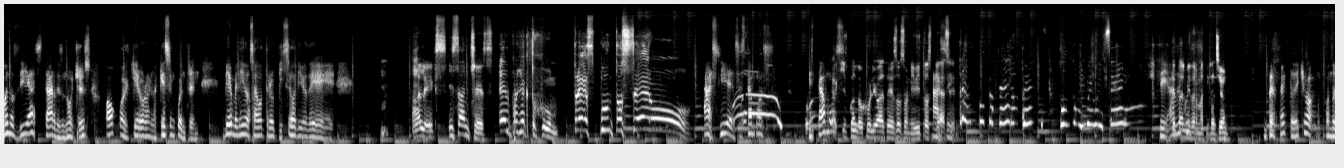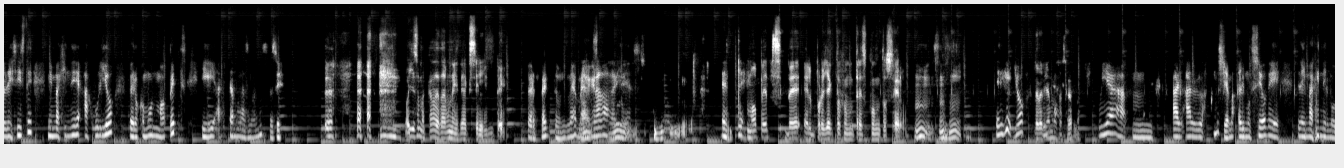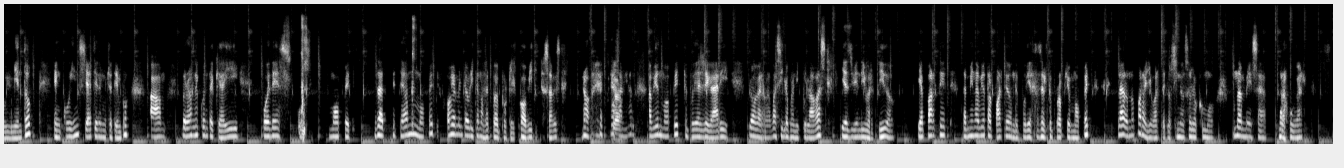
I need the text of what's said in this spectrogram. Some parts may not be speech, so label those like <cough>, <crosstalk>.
buenos días, tardes, noches o cualquier hora en la que se encuentren. Bienvenidos a otro episodio de Alex y Sánchez, el proyecto HUM 3.0. Así es, estamos estamos Aquí es cuando Julio hace esos soniditos que Ah, hace sí. 3.0, 3. punto y luego el cero. sí, haz ¿Qué tal mi dramatización? Perfecto, de hecho, cuando le hiciste, me imaginé a Julio, pero como un moped y agitando las manos, así. <laughs> Oye, eso me acaba de dar una idea excelente. Perfecto, me, me agrada la idea. Este, Mopeds del proyecto HUM 3.0. Mm, ujú. te dije, yo Deberíamos hacerlo. Fui a, mm, al, al- ¿cómo se llama? Al Museo de la Imagen y el Movimiento en Queens, ya tiene mucho tiempo, am, pero haz de cuenta que ahí puedes usar moped, o sea, te, te dan un moped, obviamente ahorita no se puede porque el COVID, tú sabes, pero Claro. había, había un moped que podías llegar y lo agarrabas y lo manipulabas y es bien divertido. Y aparte, también había otra parte donde podías hacer tu propio moped. Claro, no para llevártelo, sino solo como una mesa para jugar.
